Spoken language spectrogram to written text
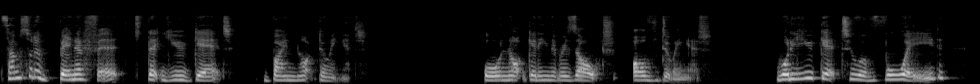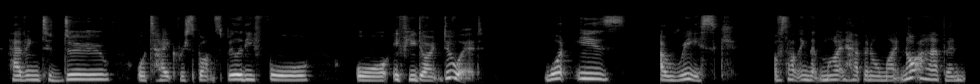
some sort of benefit that you get by not doing it or not getting the result of doing it? What do you get to avoid having to do or take responsibility for, or if you don't do it? What is a risk of something that might happen or might not happen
